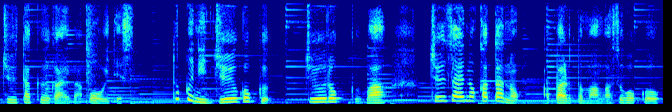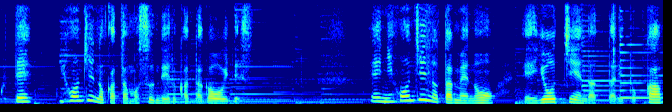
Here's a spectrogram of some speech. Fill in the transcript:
ー、住宅街が多いです。特に15区、16区は駐在の方のアパルトマンがすごく多くて日本人の方も住んでいる方が多いです。で日本人のための、え幼稚園だったりとか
